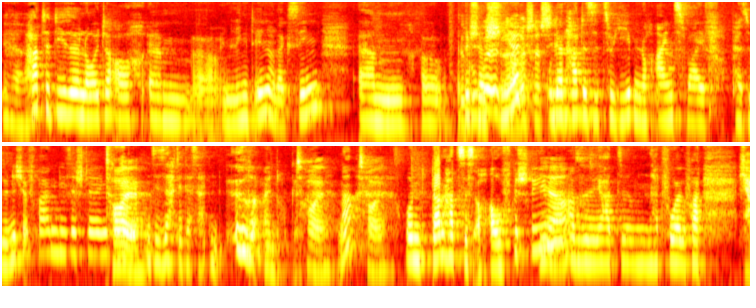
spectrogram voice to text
ja. hatte diese Leute auch ähm, äh, in LinkedIn oder Xing ähm, äh, recherchiert. Äh, recherchiert. Und dann hatte sie zu jedem noch ein, zwei persönliche Fragen, die sie stellen Toll. Konnte. Und sie sagte, das hat einen irre Eindruck gemacht. Toll. Ne? Toll. Und dann hat sie es auch aufgeschrieben. Ja. Also sie hat, ähm, hat vorher gefragt, ja,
